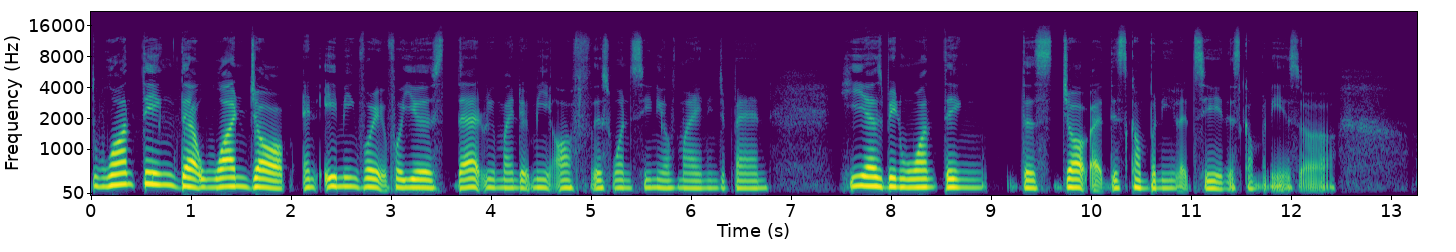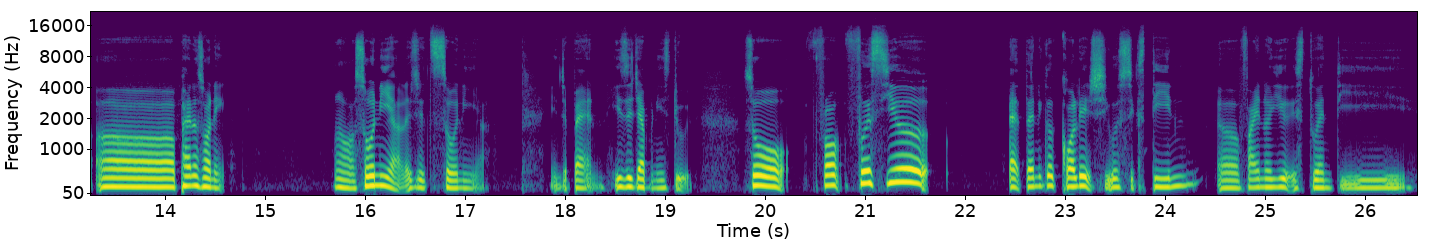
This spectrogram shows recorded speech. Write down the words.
wanting that one job and aiming for it for years that reminded me of this one senior of mine in Japan. He has been wanting this job at this company. Let's say this company is uh, uh Panasonic. No, Sony. Let's say it's Sony in Japan. He's a Japanese dude. So from first year at technical college, he was 16. Uh, final year is 20,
